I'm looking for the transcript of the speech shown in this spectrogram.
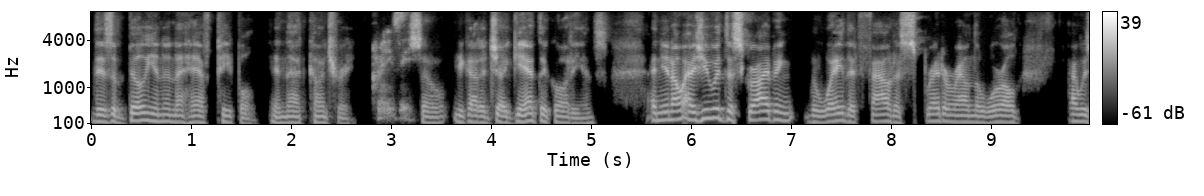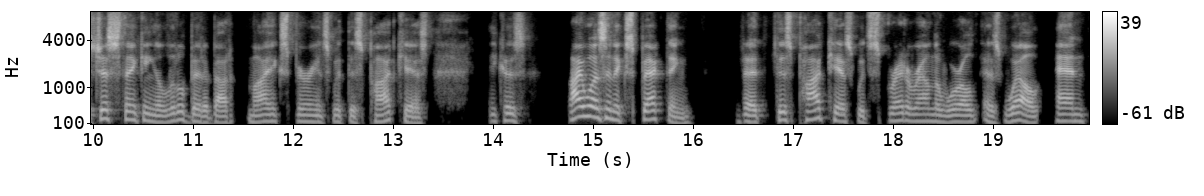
there's a billion and a half people in that country. Crazy. So you got a gigantic audience. And you know, as you were describing the way that Fauda spread around the world, I was just thinking a little bit about my experience with this podcast because I wasn't expecting that this podcast would spread around the world as well. And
